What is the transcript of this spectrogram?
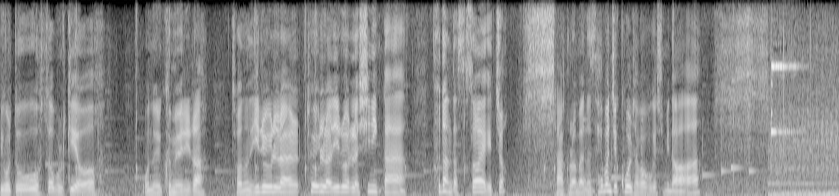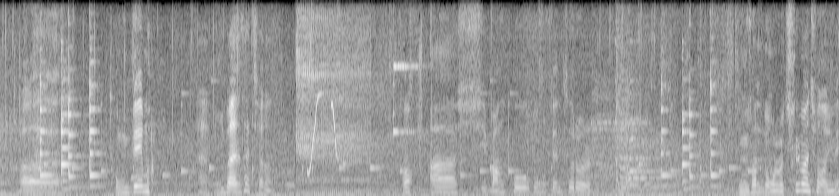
이걸 또 써볼게요. 오늘 금요일이라 저는 일요일날, 토요일날, 일요일날 쉬니까 후단 다 써야겠죠? 자, 그러면은 세 번째 콜 잡아보겠습니다. 아, 동대문 24,000원. 어? 아씨 망포동 센트럴 동산동 얼마 7만 천 원이네?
